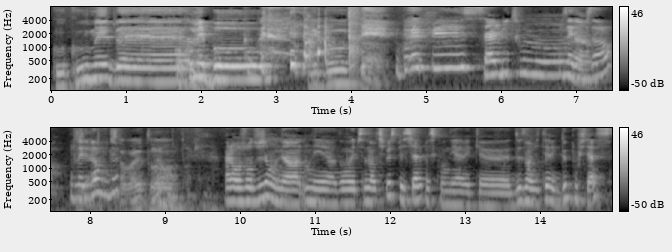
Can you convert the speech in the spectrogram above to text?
Coucou mes belles Coucou mes beaux Mes beaux Coucou mes puces Salut tout le monde Vous allez bien? Vous allez bien vous deux? Ça va et toi? Non, Alors aujourd'hui on est, un- on est dans un épisode un petit peu spécial parce qu'on est avec euh, deux invités, avec deux poufias.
